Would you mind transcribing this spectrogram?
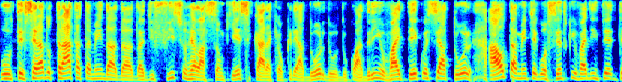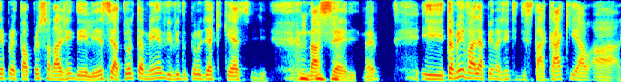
o Terceirado trata também da, da, da, difícil relação que esse cara, que é o criador do, do quadrinho, vai ter com esse ator altamente egocêntrico que vai inter interpretar o personagem dele. Esse ator também é vivido pelo Jack Cassidy na série, né? E também vale a pena a gente destacar que a, a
